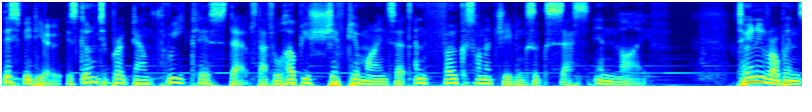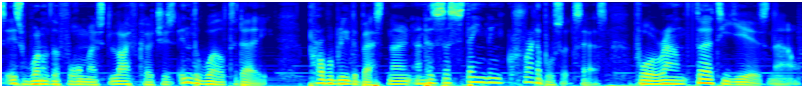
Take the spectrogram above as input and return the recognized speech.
This video is going to break down 3 clear steps that will help you shift your mindset and focus on achieving success in life. Tony Robbins is one of the foremost life coaches in the world today, probably the best known and has sustained incredible success for around 30 years now.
